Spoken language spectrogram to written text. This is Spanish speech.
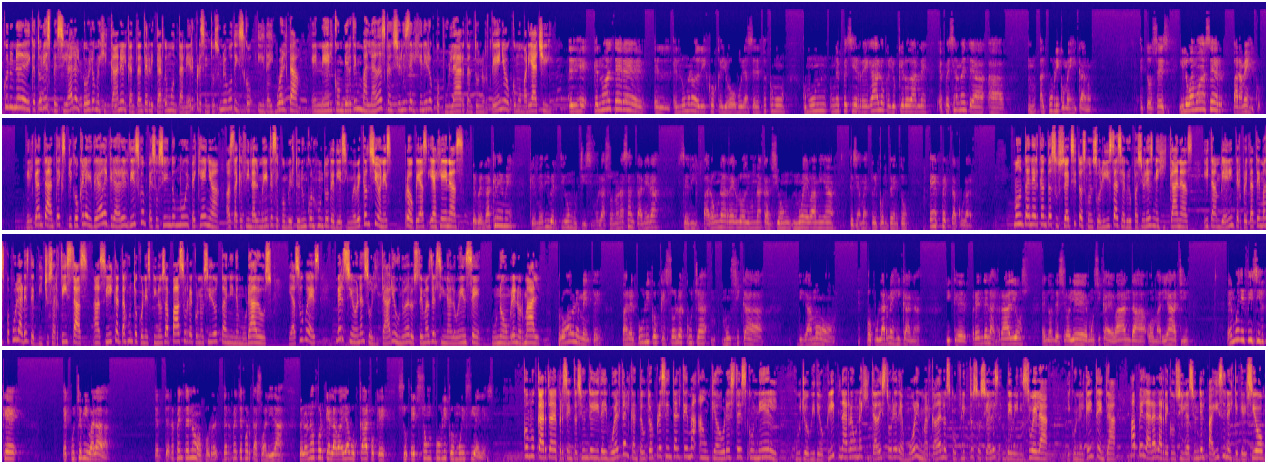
Con una dedicatoria especial al pueblo mexicano, el cantante Ricardo Montaner presentó su nuevo disco Ida y Vuelta. En él convierte en baladas canciones del género popular, tanto norteño como mariachi. Le dije que no altere el, número de discos que yo voy a hacer. Esto es como, como una especie de regalo que yo quiero darle especialmente al público mexicano. Entonces, y lo vamos a hacer para México. El cantante explicó que la idea de crear el disco empezó siendo muy pequeña, hasta que finalmente se convirtió en un conjunto de 19 canciones propias y ajenas. De verdad créeme que me he divertido muchísimo. La Sonora Santanera se disparó un arreglo de una canción nueva mía que se llama Estoy contento, espectacular. Montaner canta sus éxitos con solistas y agrupaciones mexicanas y también interpreta temas populares de dichos artistas. Así canta junto con Espinosa Paz su reconocido Tan enamorados y a su vez versiona en solitario uno de los temas del sinaloense, Un hombre normal. Probablemente para el público que solo escucha música, digamos, popular mexicana y que prende las radios en donde se oye música de banda o mariachi, es muy difícil que escuche mi balada. De repente no, de repente por casualidad, pero no porque la vaya a buscar, porque eh, son públicos muy fieles. Como carta de presentación de ida y vuelta, el cantautor presenta el tema Aunque ahora estés con él, cuyo videoclip narra una agitada historia de amor enmarcada en los conflictos sociales de Venezuela y con el que intenta apelar a la reconciliación del país en el que creció.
